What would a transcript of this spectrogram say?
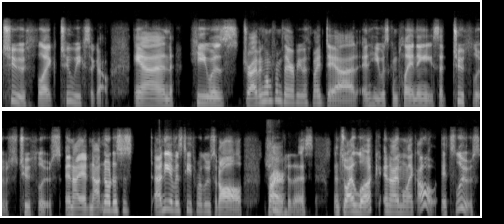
tooth like two weeks ago. And he was driving home from therapy with my dad and he was complaining. He said, tooth loose, tooth loose. And I had not noticed his any of his teeth were loose at all prior Sure. to this. And so I look and I'm like, oh, it's loose.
